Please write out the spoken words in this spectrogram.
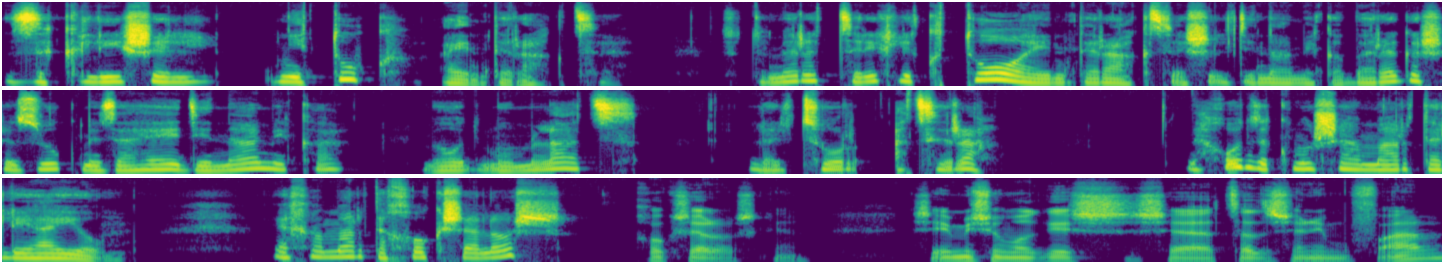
זה כלי של ניתוק האינטראקציה. זאת אומרת, צריך לקטוע אינטראקציה של דינמיקה. ברגע שזוג מזהה דינמיקה, מאוד מומלץ ליצור עצירה. נכון, זה כמו שאמרת לי היום. איך אמרת, חוק שלוש? חוק שלוש, כן. שאם מישהו מרגיש שהצד השני מופעל,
